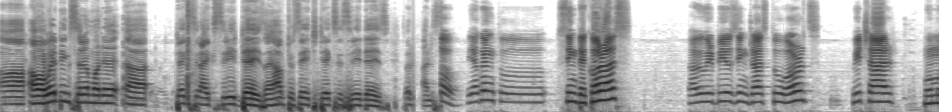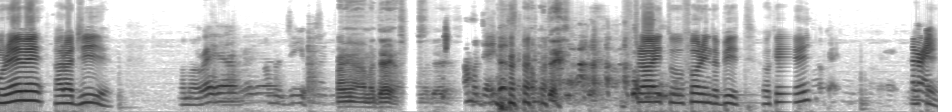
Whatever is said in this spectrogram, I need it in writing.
Uh, our wedding ceremony uh, takes like three days. I have to say it takes three days. So, and So we are going to sing the chorus. Uh, we will be using just two words, which are Mumurebe Aragiye. Amaria, Amadeus. Amadeus. Amadeus. Amadeus. Try to fall in the beat, okay? Okay. All right.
